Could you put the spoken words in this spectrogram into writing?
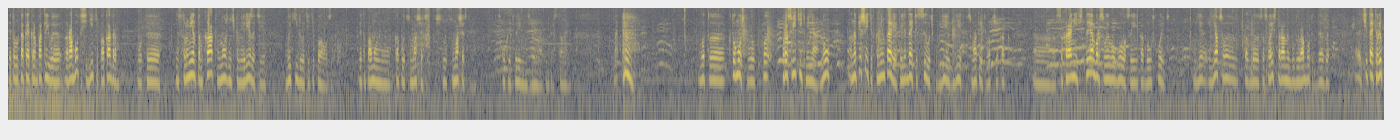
это вот такая кропотливая работа, сидите по кадрам, вот э, инструментом кат, ножничками резать и выкидывать эти паузы. Это, по-моему, какое-то сумасшествие, сумасшествие. Сколько это времени занимает, не представляю. Вот э, кто может просветить меня, ну, напишите в комментариях или дайте ссылочку, где, где это посмотреть вообще, как э, сохранить тембр своего голоса и как бы ускорить. Я, я свою, как бы со своей стороны буду работать, даже э, читать рыб.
